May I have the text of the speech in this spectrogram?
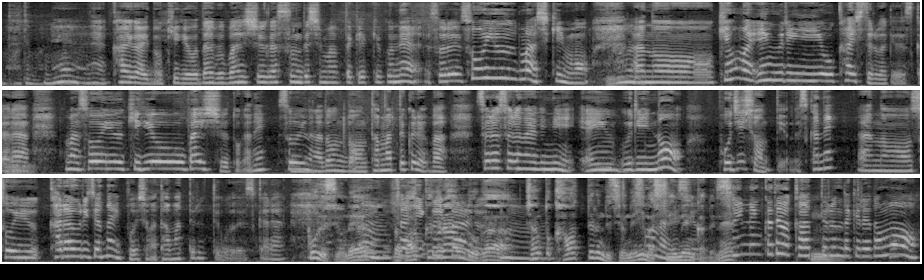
まあでもね、ね、海外の企業だいぶ買収が進んでしまって結局ねそれそういうまあ資金も、あの基本は円売りを返してるわけですから、まあそういう企業買収とかねそういうのがどんどん溜まってくればそれはそれなりに円売りのポジションっていうんですかねあのそういう空売りじゃないポジションが溜まってるっていうことですから。そうですよね、うん。だからバックグラウンドうがん。ちゃんと変わってるんですよね、うなんですよ。水面下でね。水面下では変わってるんだけれども、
